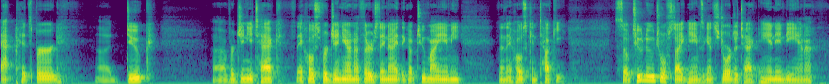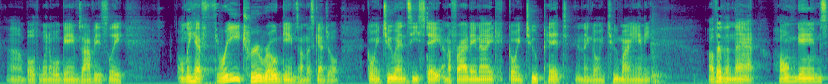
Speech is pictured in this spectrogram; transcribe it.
at Pittsburgh, uh, Duke, uh, Virginia Tech. They host Virginia on a Thursday night. They go to Miami. Then they host Kentucky. So two neutral site games against Georgia Tech and Indiana, uh, both winnable games, obviously. Only have three true road games on the schedule. Going to NC State on a Friday night, going to Pitt, and then going to Miami. Other than that, home games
